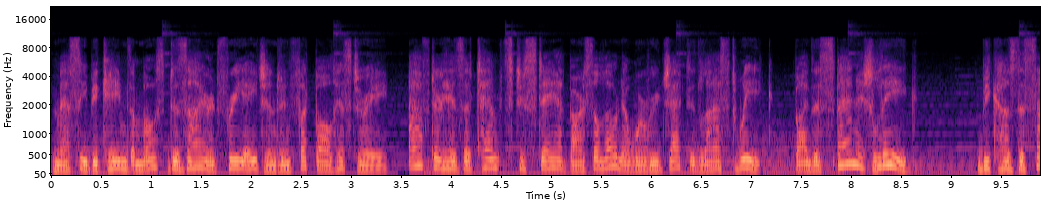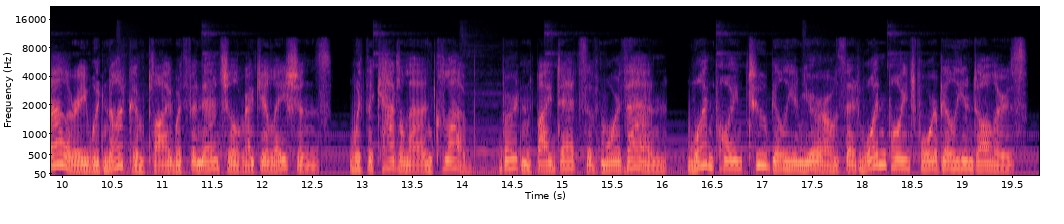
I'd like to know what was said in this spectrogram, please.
Messi became the most desired free agent in football history, after his attempts to stay at Barcelona were rejected last week by the Spanish League. Because the salary would not comply with financial regulations, with the Catalan club, burdened by debts of more than 1.2 billion euros at $1.4 billion.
